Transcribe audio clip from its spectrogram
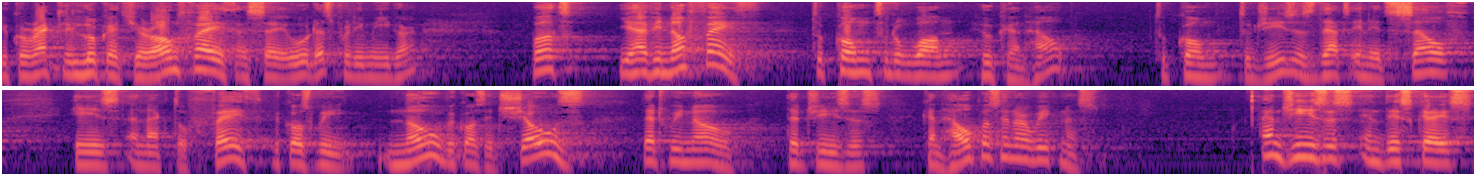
You correctly look at your own faith and say, oh, that's pretty meager. But you have enough faith to come to the one who can help, to come to Jesus. That in itself is an act of faith because we know, because it shows that we know that Jesus can help us in our weakness. And Jesus, in this case,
